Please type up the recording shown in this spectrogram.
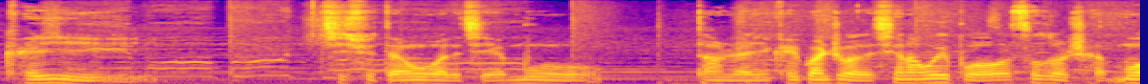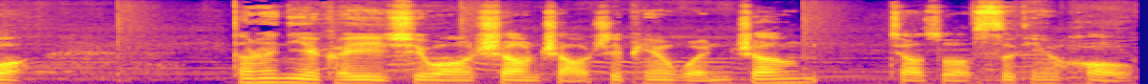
可以继续等我的节目。当然，也可以关注我的新浪微博，搜索“沉默”。当然，你也可以去网上找这篇文章，叫做《四天后》。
